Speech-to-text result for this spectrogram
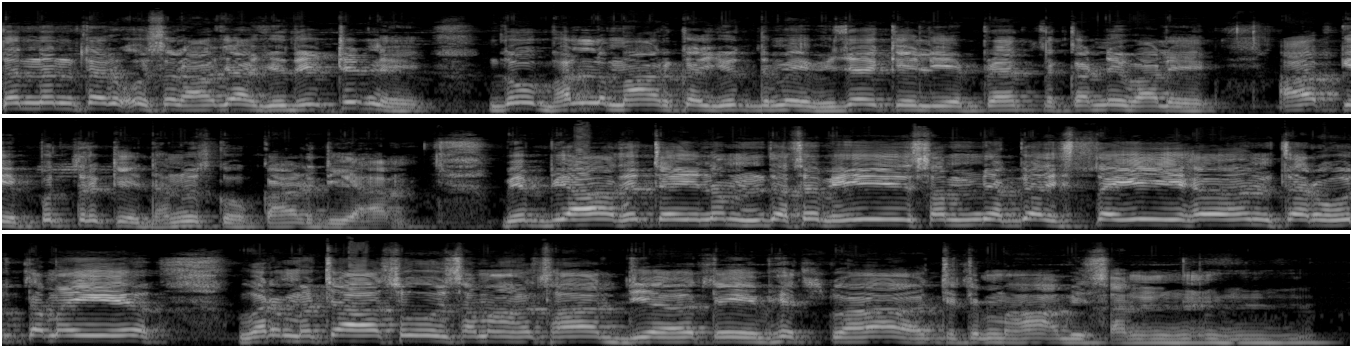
तदनंतर उस राजा युधिष्ठिर ने दो भल्ल मार कर युद्ध में विजय के लिए प्रयत्न करने वाले आपके पुत्र के धनुष को काट दिया। विव्याध चैनम दस भी सम्यक सर्वोत्तम वर्म चाशु समासाध्य ते भित्वा 嗯嗯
